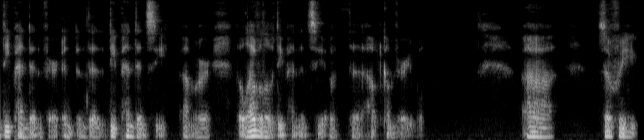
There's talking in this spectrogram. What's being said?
dependent the dependency um, or the level of dependency of the outcome variable. Uh, so if we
